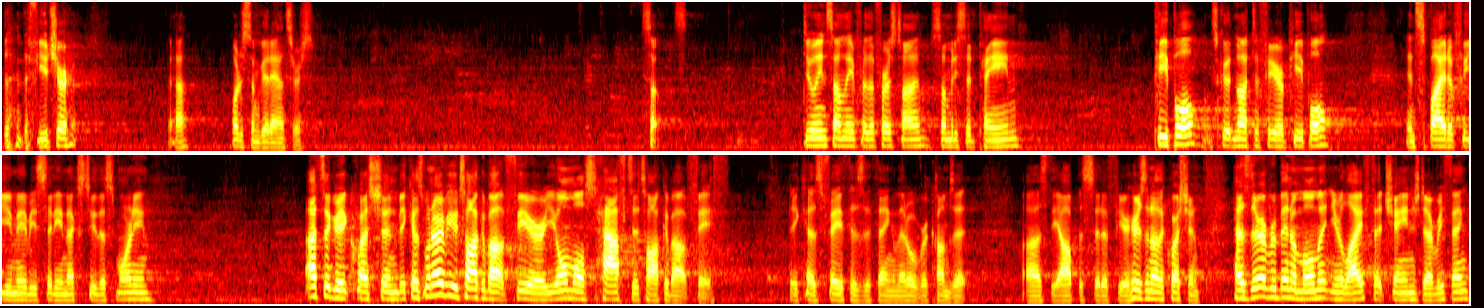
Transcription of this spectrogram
The, the future? Yeah? What are some good answers? So, doing something for the first time. Somebody said pain. People. It's good not to fear people, in spite of who you may be sitting next to this morning. That's a great question because whenever you talk about fear, you almost have to talk about faith because faith is the thing that overcomes it. Uh, it's the opposite of fear. Here's another question Has there ever been a moment in your life that changed everything?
